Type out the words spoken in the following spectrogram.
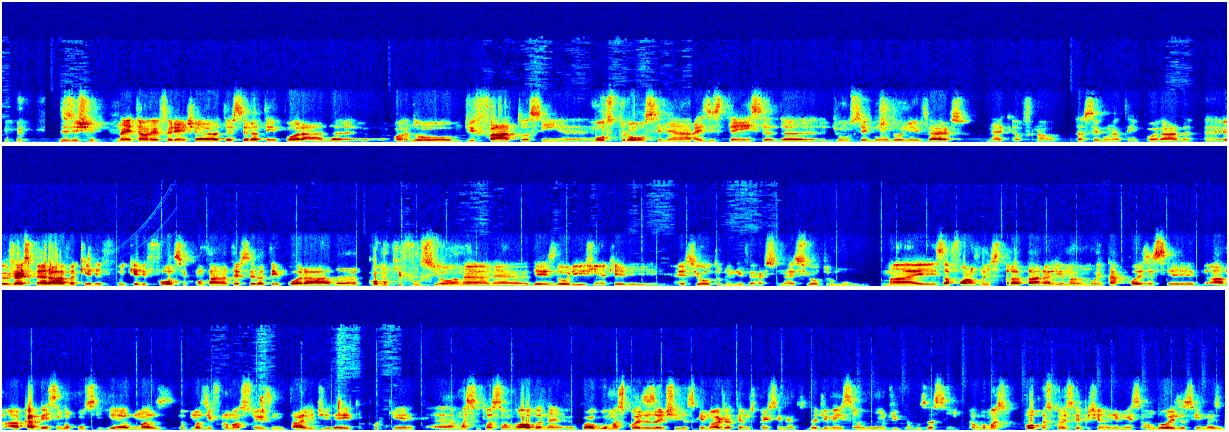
desistindo. Não, então, referente à terceira temporada, quando de fato assim é, mostrou-se né, a existência da, de um segundo universo, né, que é o final da segunda temporada, é, eu já esperava que ele, que ele fosse contar na terceira temporada como que funciona, né, desde a origem aquele esse outro universo, né, esse outro mundo. Mas a forma como eles trataram ali, mano, muita coisa, você, a, a cabeça não conseguia algumas, algumas informações juntar ali direito, porque é uma situação nova, né? Algumas coisas antigas que nós já temos conhecimento da dimensão 1, digamos assim, algumas poucas coisas repetindo na dimensão 2, assim, mas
